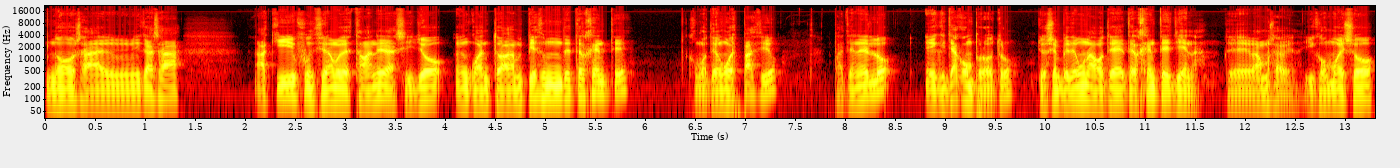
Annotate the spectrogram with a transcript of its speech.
No, o sea, en mi casa aquí funcionamos de esta manera. Si yo, en cuanto empiezo un detergente, como tengo espacio para tenerlo, eh, ya compro otro. Yo siempre tengo una botella de detergente llena. vamos a ver. Y como eso,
